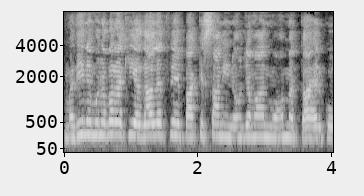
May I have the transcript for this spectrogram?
मदीन मुनवरा की अदालत ने पाकिस्तानी नौजवान मोहम्मद ताहिर को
